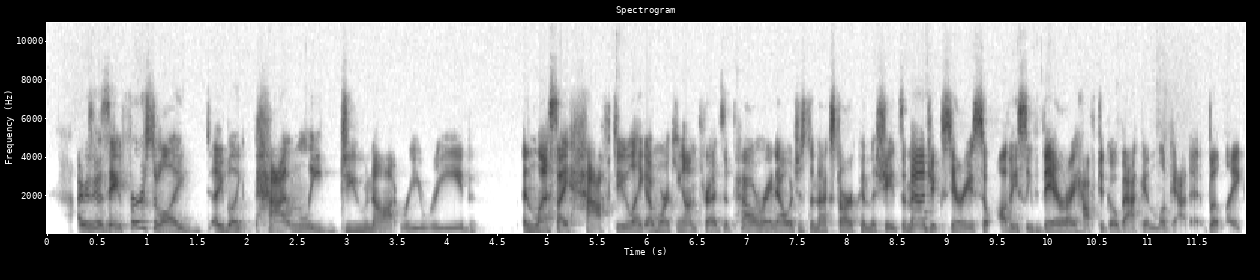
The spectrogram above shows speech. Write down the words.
I was going to say first of all I I like patently do not reread unless I have to. Like I'm working on Threads of Power right now, which is the next arc in the Shades of Magic series. So obviously there I have to go back and look at it. But like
